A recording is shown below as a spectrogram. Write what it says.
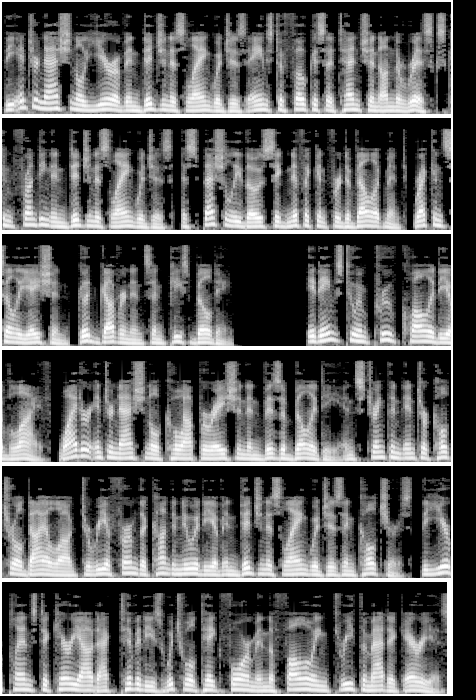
The International Year of Indigenous Languages aims to focus attention on the risks confronting indigenous languages, especially those significant for development, reconciliation, good governance and peace building. It aims to improve quality of life, wider international cooperation and visibility and strengthened intercultural dialogue to reaffirm the continuity of indigenous languages and cultures. The year plans to carry out activities which will take form in the following three thematic areas,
